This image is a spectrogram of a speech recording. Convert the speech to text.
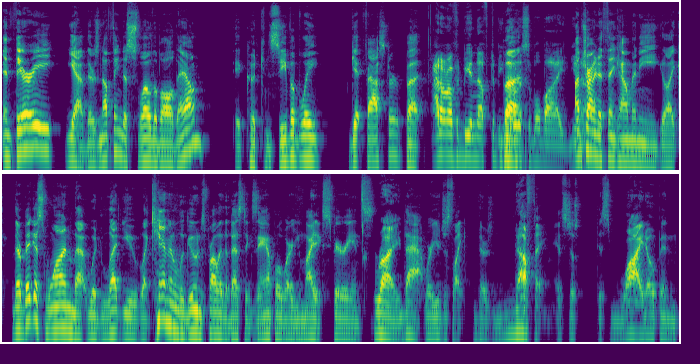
In theory, yeah, there's nothing to slow the ball down. It could conceivably get faster, but I don't know if it'd be enough to be noticeable by, you I'm know- trying to think how many like their biggest one that would let you like Cannon Lagoon is probably the best example where you might experience Right. that where you're just like there's nothing. It's just this wide open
